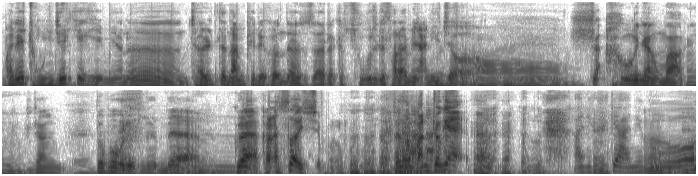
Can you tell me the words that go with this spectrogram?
만약 종제격이면은 절대 남편이 그런 데서 이렇게 수그릴 사람이 아니죠. 어. 샥 하고 그냥 막 음. 그냥 네. 덮어버렸을 텐데 그래 그랬어 이씨 뭐. 저서 반쪽에 아니 그게 아니고 어.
